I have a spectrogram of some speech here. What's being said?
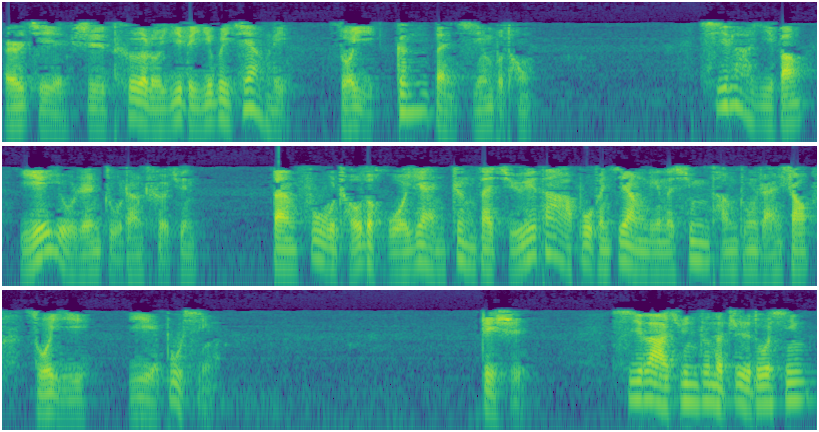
而且是特洛伊的一位将领，所以根本行不通。希腊一方也有人主张撤军，但复仇的火焰正在绝大部分将领的胸膛中燃烧，所以也不行。这时，希腊军中的智多星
